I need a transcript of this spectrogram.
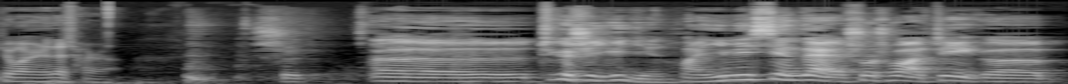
这帮人在场上。是，呃，这个是一个隐患，因为现在说实话，这个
